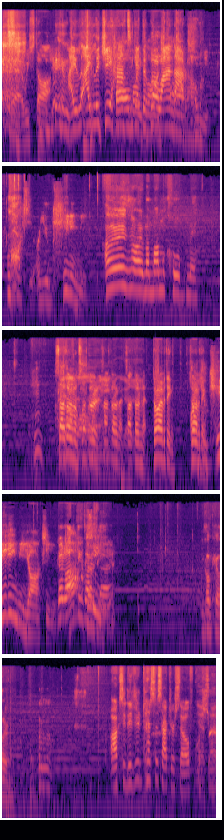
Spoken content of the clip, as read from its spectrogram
Yeah, we start. Damn. I, I legit have oh to get the bow and arrow. Oxy. Oxy, are you kidding me? I'm really sorry, my mum called me. Hmm. Start throwing know, it. Start throwing it. Start throwing it. Start throwing it. Throw everything. Throw Are everything. you kidding me, Oxy? Good luck, you guys, Oxy. though. Go killer. Oxy, did you test this out yourself? Yes, I.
